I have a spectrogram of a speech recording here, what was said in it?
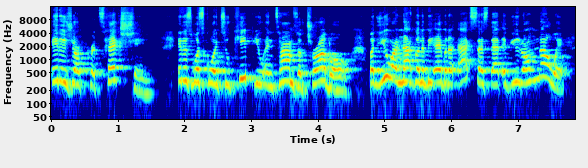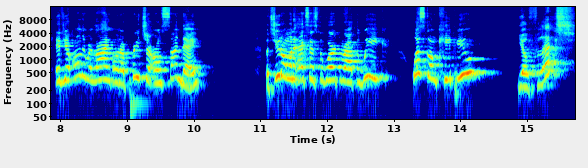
It is your protection. It is what's going to keep you in times of trouble. But you are not going to be able to access that if you don't know it. If you're only relying on a preacher on Sunday, but you don't want to access the word throughout the week, what's going to keep you? Your flesh?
